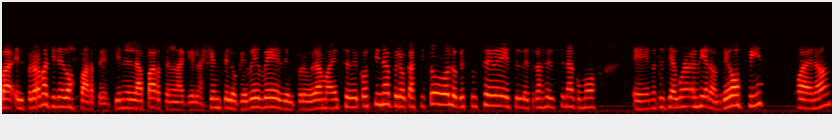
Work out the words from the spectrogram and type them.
va, el programa tiene dos partes. Tiene la parte en la que la gente lo que ve ve del programa ese de cocina, pero casi todo lo que sucede es el detrás de escena como, eh, no sé si alguna vez vieron, The Office. Bueno,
